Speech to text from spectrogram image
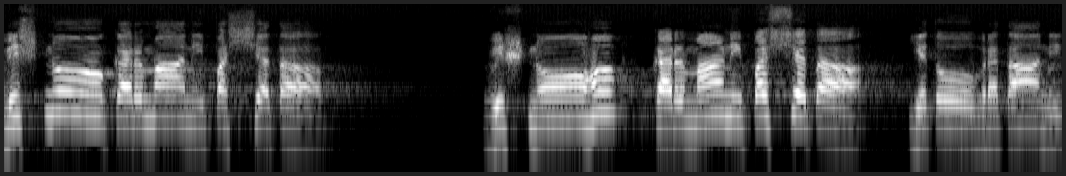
विष्णु कर्माणि पश्यत। विष्णो कर्माणि पश्यत। ये तो व्रतानि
